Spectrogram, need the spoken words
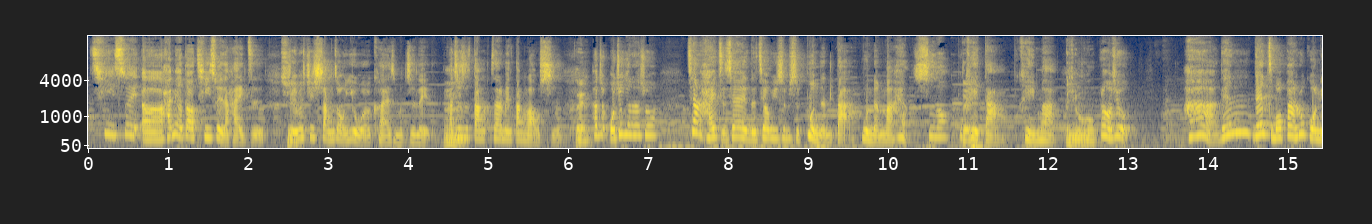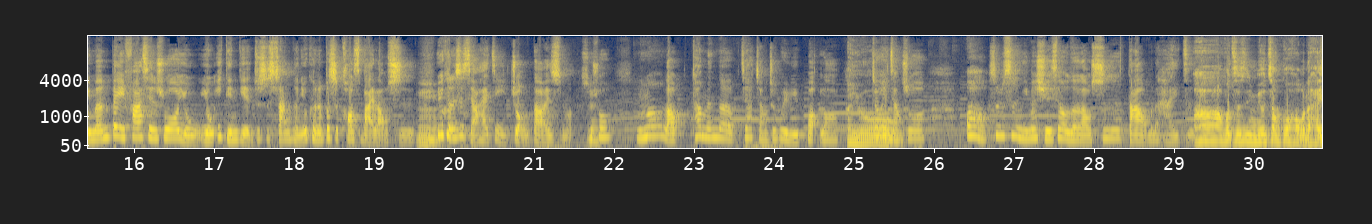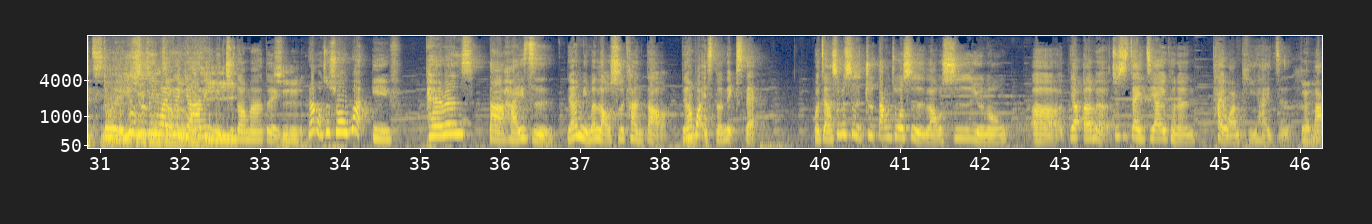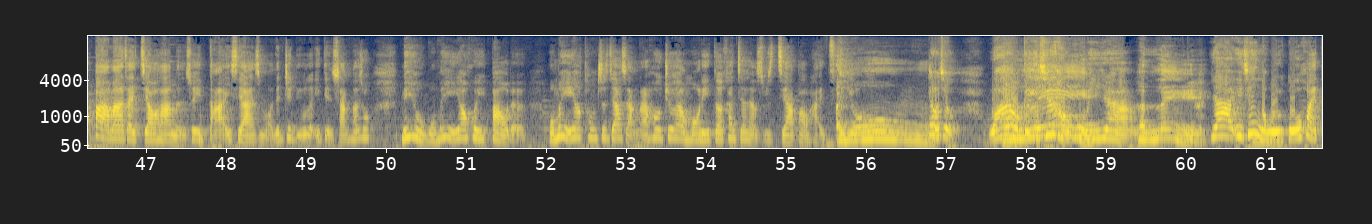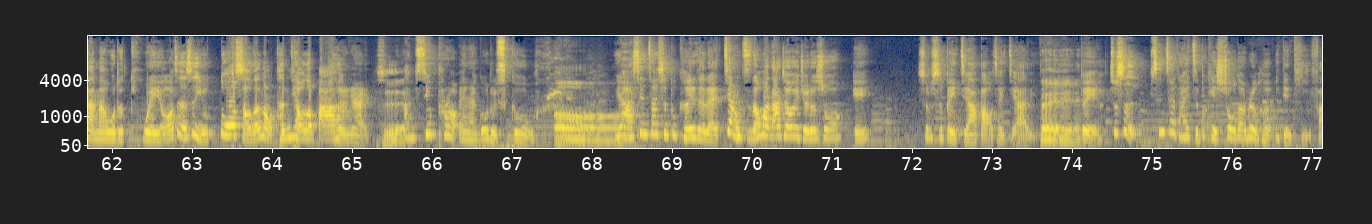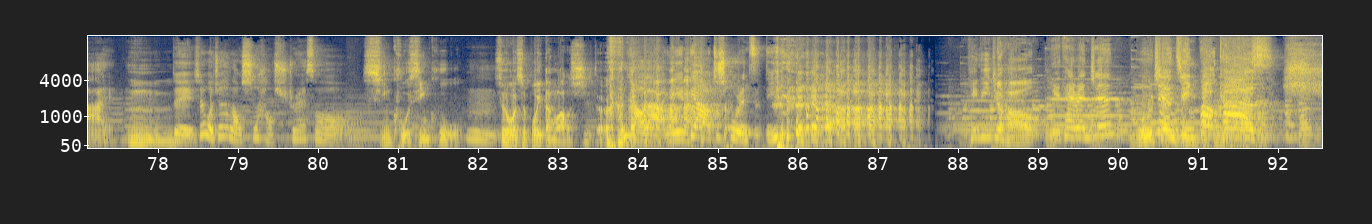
七岁呃还没有到七岁的孩子，是有没有去上这种幼儿课还是什么之类的？嗯他就是当在那边当老师，对，他就我就跟他说，这样孩子现在的教育是不是不能打不能骂？他想是哦，不可以打不可以骂。哎呦，然后我就啊，then then 怎么办？如果你们被发现说有有一点点就是伤痕，有可能不是 cos by 老师，嗯有可能是小孩自己撞到还是什么，是就说嗯咯，老他们的家长就会 report 咯，哎呦，就会讲说哦，是不是你们学校的老师打我们的孩子？啊，或者是你没有照顾好我的孩子，对，又是另外一个压力，你知道吗？对，是然后我就说，What if parents 打孩子，然后你们老师看到，然后 What is the next step？、我讲是不是就当做是老师，you know，呃，要呃没有，就是在家有可能太顽皮孩子，对那爸妈在教他们，所以打一下什么，那就留了一点伤。他说没有，我们也要汇报的，我们也要通知家长，然后就要 monitor 看家长是不是家暴孩子。哎呦，然后就哇，跟以前好不一样。很累，呀以前你懂我有多坏蛋吗？我的腿哦，真的是有多少的那种藤条的疤痕，right？是 I'm still proud and I go to school。哦，呀现在是不可以的嘞。这样子的话，大家会觉得说，诶，是不是被家暴在家里？对，对，就是现在的孩子不可以受到任何一点体罚，哎，嗯，对，所以我觉得老师好 stress 哦，辛苦辛苦，嗯，所以我是不会当老师的，很好啦，你也不要就是误人子弟，听听就好，别太认真，不正经 podcast。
